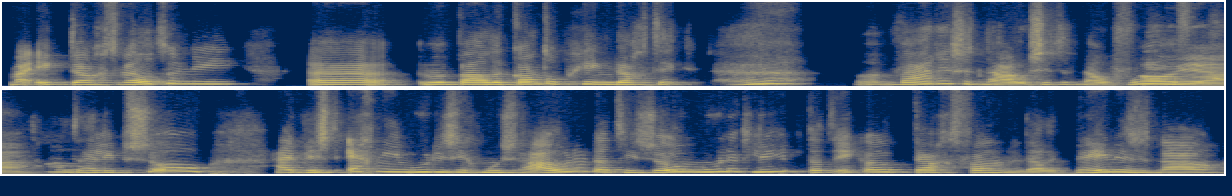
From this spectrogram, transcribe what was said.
Maar ik dacht wel toen hij uh, een bepaalde kant op ging, dacht ik... Huh? Waar is het nou? Zit het nou voor? Oh, ja. Want hij liep zo... Hij wist echt niet hoe hij zich moest houden. Dat hij zo moeilijk liep. Dat ik ook dacht van, welk been is het nou?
